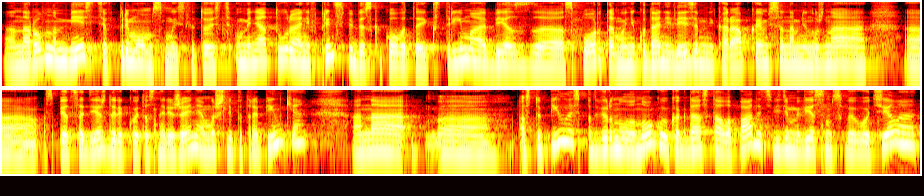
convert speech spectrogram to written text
Э, на ровном месте в прямом смысле. То есть у меня туры, они в принципе без какого-то экстрима, без э, спорта, мы никуда не лезем, не карабкаемся, нам не нужна э, спецодежда или какое-то снаряжение. Мы шли по тропинке, она э, оступилась, подвернула ногу, и когда стала падать, видимо, весом своего тела,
